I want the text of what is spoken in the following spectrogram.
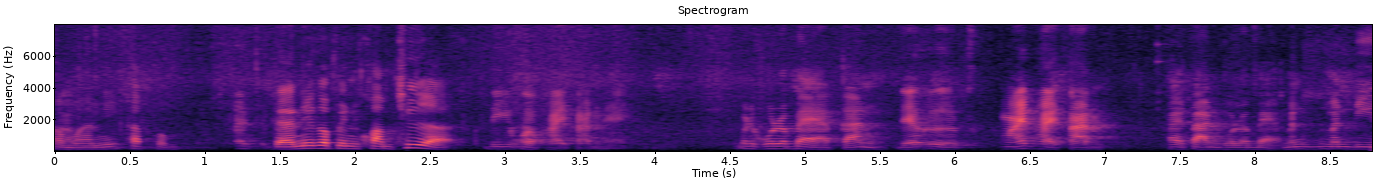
ประมาณนี้ครับผม แต่อันนี้ก็เป็นความเชื่อดีกว่าไผ่ตันไงมันคนละแบบกัน เดี๋ยวคือไม้ไผ่ตันไผ่ตันคนละแบบมันมันดี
